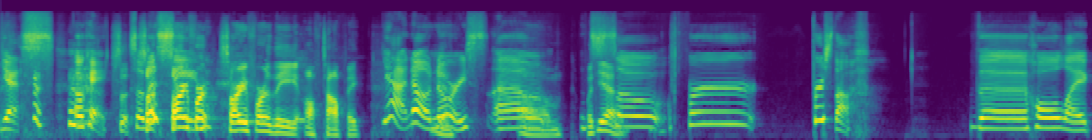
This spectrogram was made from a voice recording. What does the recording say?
Yes. Okay. So, so so- this sorry scene, for sorry for the off topic. yeah, no, no Yeah. worries. Um, Um, but yeah, So for first off, the whole like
